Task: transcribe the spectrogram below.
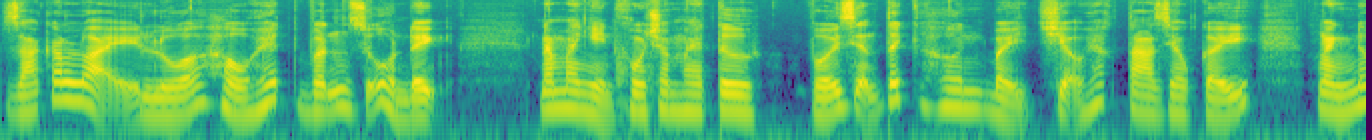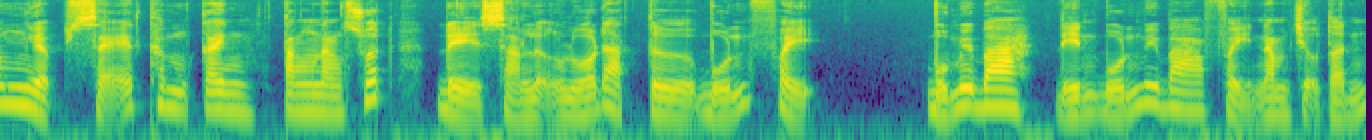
giá các loại lúa hầu hết vẫn giữ ổn định. Năm 2024, với diện tích hơn 7 triệu hecta gieo cấy, ngành nông nghiệp sẽ thâm canh tăng năng suất để sản lượng lúa đạt từ 4,43 đến 43,5 triệu tấn.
